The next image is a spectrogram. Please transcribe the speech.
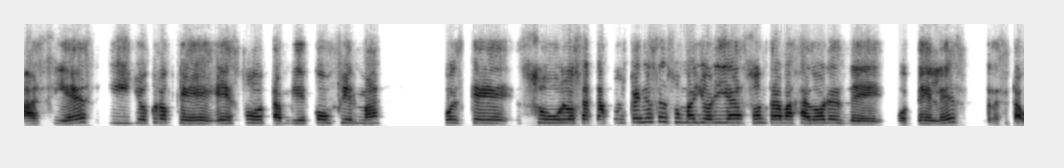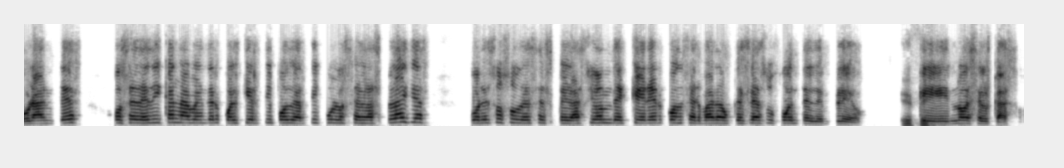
Así es, y yo creo que eso también confirma, pues que su, los acapulqueños en su mayoría son trabajadores de hoteles, restaurantes, o se dedican a vender cualquier tipo de artículos en las playas. Por eso su desesperación de querer conservar, aunque sea su fuente de empleo, que no es el caso.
